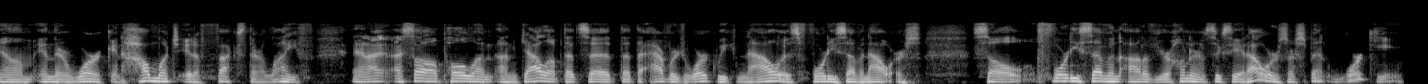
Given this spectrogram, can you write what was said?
um, in their work and how much it affects their life. And I, I saw a poll on, on gallup that said that the average work week now is 47 hours so 47 out of your 168 hours are spent working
